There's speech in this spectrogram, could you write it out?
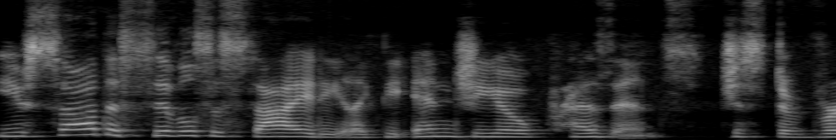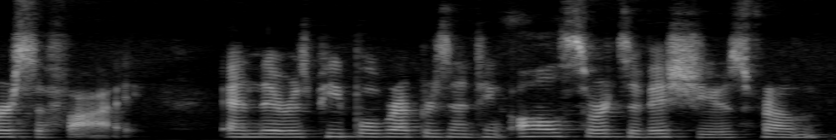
you saw the civil society, like the NGO presence, just diversify. And there was people representing all sorts of issues from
